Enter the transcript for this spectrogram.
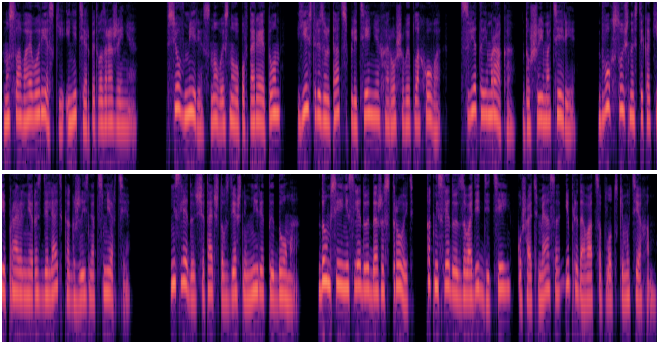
но слова его резкие и не терпят возражения. Все в мире, снова и снова повторяет он, есть результат сплетения хорошего и плохого, света и мрака, души и материи, двух сущностей, какие правильнее разделять, как жизнь от смерти. Не следует считать, что в здешнем мире ты дома. Дом сей не следует даже строить, как не следует заводить детей, вкушать мясо и предаваться плотским утехам.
